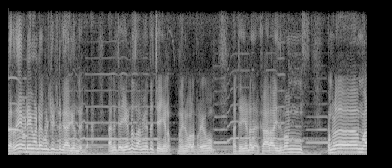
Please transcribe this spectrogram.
വെറുതെ എവിടെയും കൊണ്ടേ കുടിച്ചു വെച്ചിട്ട് കാര്യമൊന്നുമില്ല. അതിന് ചെയ്യേണ്ട സമയത്ത് ചെയ്യണം. അതിന് വളപ്രയോഗവും അത് ചെയ്യേണ്ട കാലം ഇതിപ്പം നമ്മൾ മഴ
